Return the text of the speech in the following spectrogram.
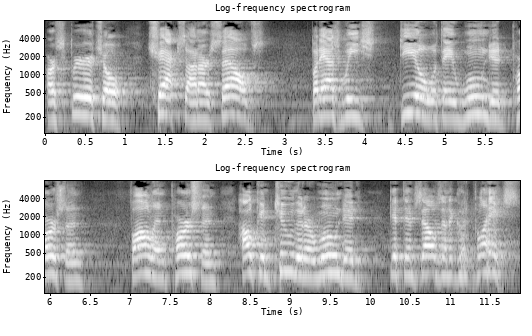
are spiritual checks on ourselves, but as we deal with a wounded person, fallen person, how can two that are wounded get themselves in a good place?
